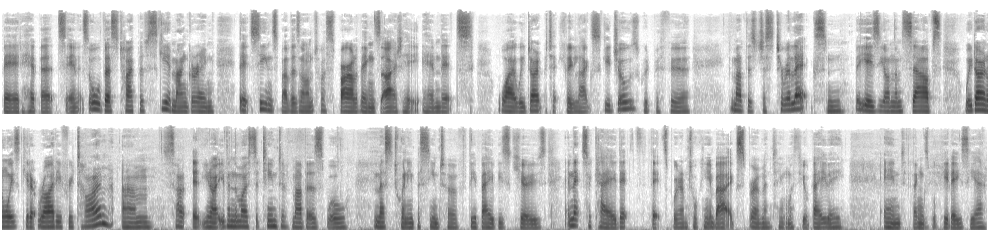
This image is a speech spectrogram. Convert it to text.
bad habits. And it's all this type of scaremongering that sends mothers onto a spiral of anxiety. And that's why we don't particularly like schedules. We'd prefer mothers just to relax and be easy on themselves. We don't always get it right every time. Um, so, it, you know, even the most attentive mothers will miss 20% of their baby's cues, and that's okay. That's, that's where I'm talking about experimenting with your baby, and things will get easier.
